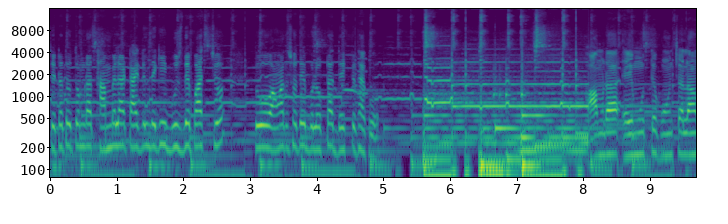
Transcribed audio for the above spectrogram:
সেটা তো তোমরা থামবেলা টাইটেল দেখেই বুঝতে পারছ। তো আমাদের সাথে ব্লগটা দেখতে থাকো। আমরা এই মুহূর্তে পৌঁছালাম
